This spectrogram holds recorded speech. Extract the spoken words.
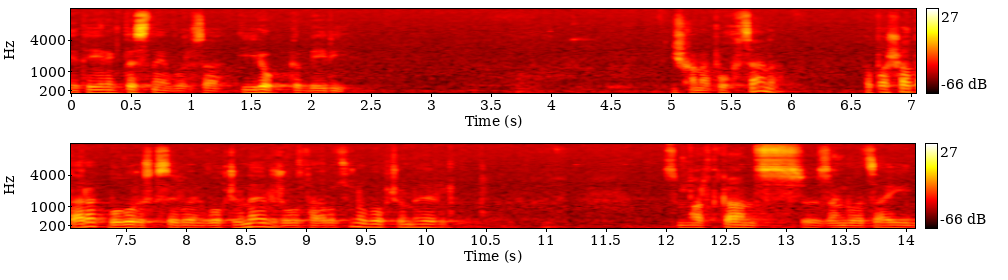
եթե իրենք տեսնեն, որ սա իրոք կբերի իշխանապողությանը, ապա շատ արագ բոլորը սկսելու են ողջունել, ժողովրդարությունը ողջունել, մարդկանց զանգվածային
